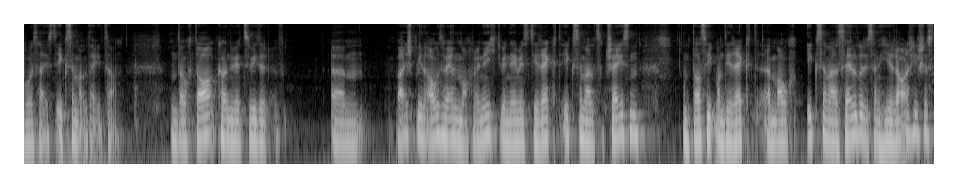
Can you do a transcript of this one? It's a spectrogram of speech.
wo es heißt XML-Data. Und auch da können wir jetzt wieder ähm, Beispiel auswählen, machen wir nicht. Wir nehmen jetzt direkt XML zu JSON und da sieht man direkt ähm, auch XML selber ist ein hierarchisches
